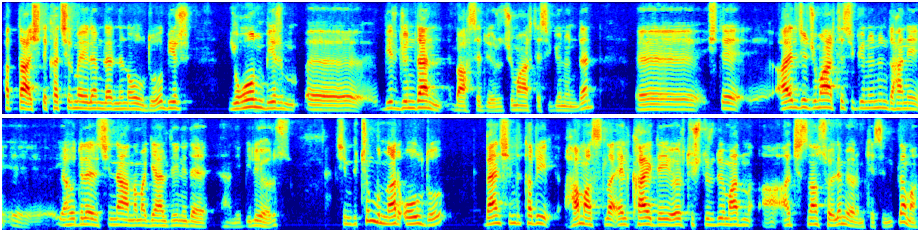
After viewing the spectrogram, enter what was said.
hatta işte kaçırma eylemlerinin olduğu bir yoğun bir e, bir günden bahsediyoruz cumartesi gününden. E, işte ayrıca cumartesi gününün de hani e, Yahudiler için ne anlama geldiğini de hani biliyoruz. Şimdi bütün bunlar oldu. Ben şimdi tabii Hamas'la El-Kaide'yi örtüştürdüğüm açısından söylemiyorum kesinlikle ama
